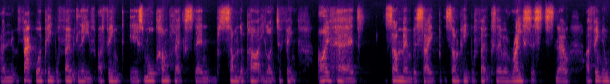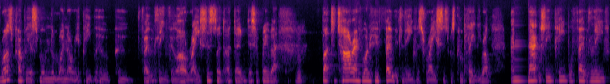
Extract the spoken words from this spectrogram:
And the fact why people voted leave, I think, is more complex than some of the party like to think. I've heard some members say some people felt because they were racists. Now, I think there was probably a small minority of people who who voted leave who are racist. So I, I don't disagree with that. Mm. But to tar everyone who voted leave as racist was completely wrong. And actually, people voted leave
